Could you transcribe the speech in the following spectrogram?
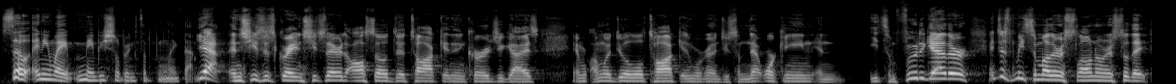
So anyway, maybe she'll bring something like that. Yeah, and she's just great, and she's there to also to talk and encourage you guys. And I'm going to do a little talk, and we're going to do some networking and eat some food together, and just meet some other salon owners, so that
